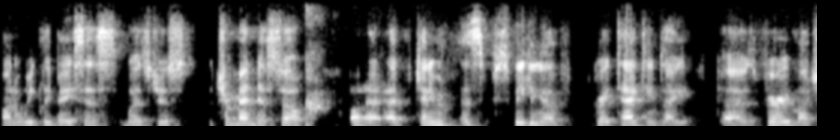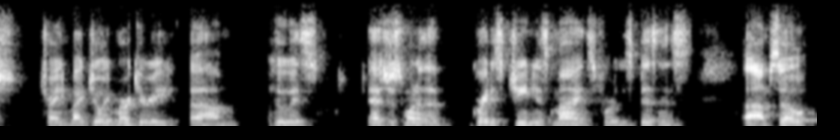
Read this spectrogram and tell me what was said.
on a weekly basis was just tremendous. So uh, I can't even. Speaking of great tag teams, I, I was very much trained by Joey Mercury, um, who is has just one of the greatest genius minds for this business. Um, so,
